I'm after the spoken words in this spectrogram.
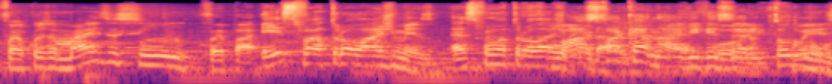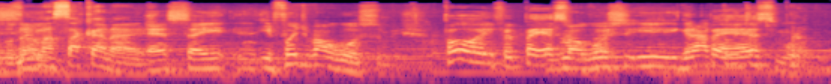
foi a coisa mais assim. Foi pá. Esse foi a trollagem mesmo. Essa foi uma trollagem Foi uma verdade. sacanagem que foi, fizeram com todo foi mundo, assim. Foi né? uma sacanagem. Essa aí. E foi de mau gosto, bicho. Foi, foi Foi de péssimo. mau gosto e, e gratuito. Péssimo.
